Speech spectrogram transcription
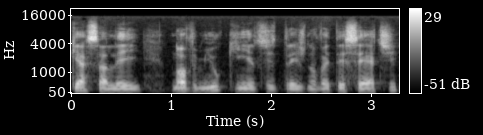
que essa lei 9.503 de 97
